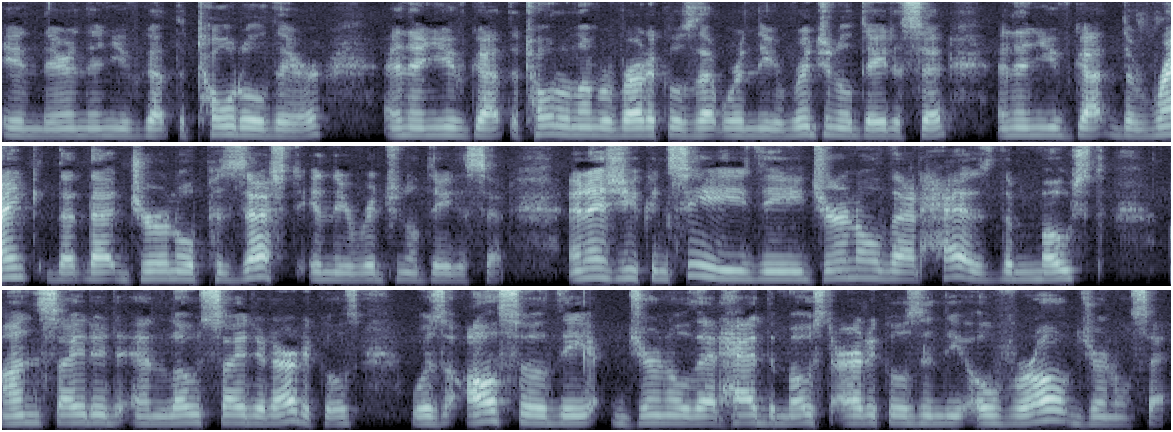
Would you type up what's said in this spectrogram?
in there, and then you've got the total there, and then you've got the total number of articles that were in the original data set, and then you've got the rank that that journal possessed in the original data set. And as you can see, the journal that has the most uncited and low cited articles was also the journal that had the most articles in the overall journal set.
